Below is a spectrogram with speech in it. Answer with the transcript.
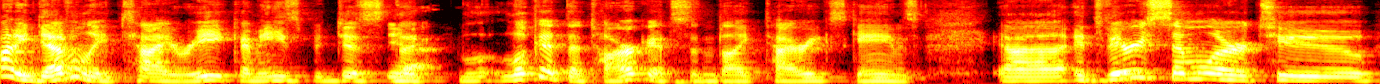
I mean, definitely Tyreek. I mean, he's just yeah. like, look at the targets and like Tyreek's games. Uh, it's very similar to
